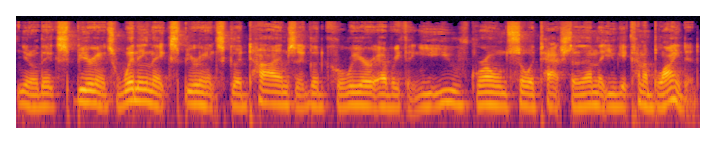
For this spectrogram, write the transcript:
you know, they experience winning, they experience good times, a good career, everything. You, have grown so attached to them that you get kind of blinded.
